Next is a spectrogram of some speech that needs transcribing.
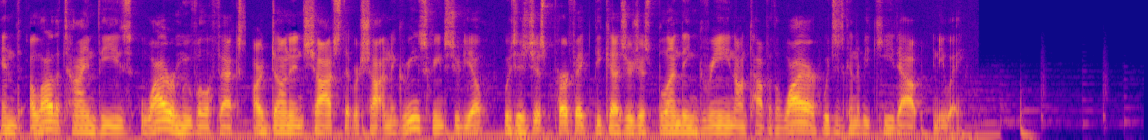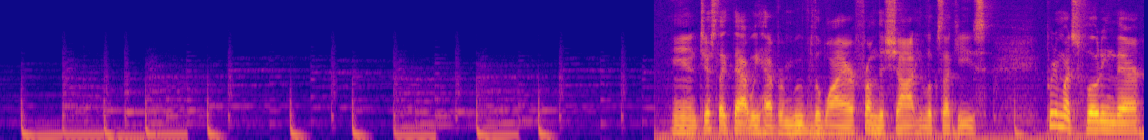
And a lot of the time, these wire removal effects are done in shots that were shot in a green screen studio, which is just perfect because you're just blending green on top of the wire, which is going to be keyed out anyway. And just like that, we have removed the wire from the shot. He looks like he's pretty much floating there.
